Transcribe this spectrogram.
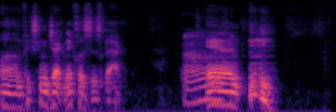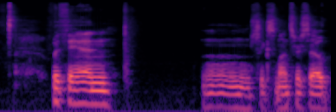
um, fixing Jack Nicklaus's back. Oh. And within mm, six months or so,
